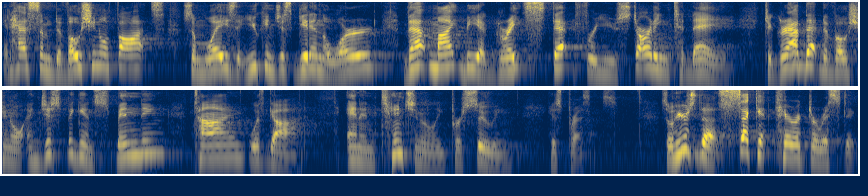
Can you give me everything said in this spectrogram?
It has some devotional thoughts, some ways that you can just get in the Word. That might be a great step for you starting today to grab that devotional and just begin spending time with God and intentionally pursuing His presence. So here's the second characteristic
